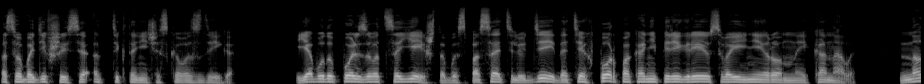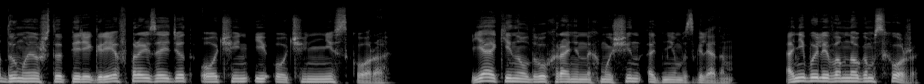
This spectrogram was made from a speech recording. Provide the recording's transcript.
освободившейся от тектонического сдвига. Я буду пользоваться ей, чтобы спасать людей до тех пор, пока не перегрею свои нейронные каналы. Но думаю, что перегрев произойдет очень и очень нескоро. Я окинул двух раненых мужчин одним взглядом. Они были во многом схожи.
